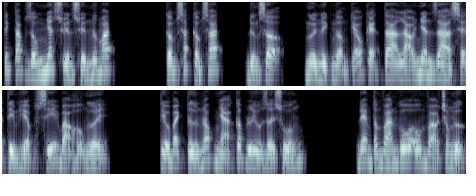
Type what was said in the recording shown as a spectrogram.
Tích tắp giống nhất xuyến xuyến nước mắt. Cầm sắt cầm sắt, đừng sợ, người nghịch ngợm kéo kẹt ta lão nhân ra sẽ tìm hiệp sĩ bảo hộ ngươi. Tiểu bạch từ nóc nhà cấp lưu rơi xuống. Đem tấm ván gỗ ôm vào trong ngực.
